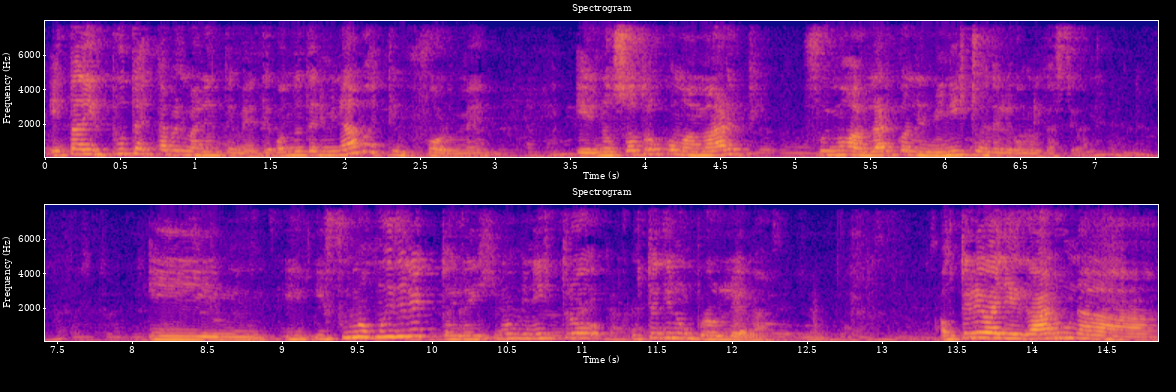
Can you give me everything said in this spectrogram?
esta disputa está permanentemente. Cuando terminamos este informe, eh, nosotros como AMARC fuimos a hablar con el ministro de Telecomunicaciones. Y fuimos muy directos y le dijimos, ministro, usted tiene un problema a usted le va a llegar una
